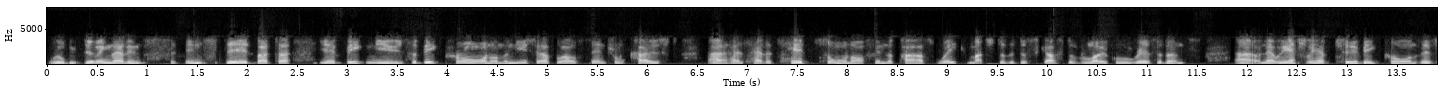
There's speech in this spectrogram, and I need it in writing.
we'll be doing that in, instead. But uh, yeah, big news: the big prawn on the New South Wales Central Coast. Uh, has had its head sawn off in the past week, much to the disgust of local residents. Uh, now, we actually have two big prawns. There's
